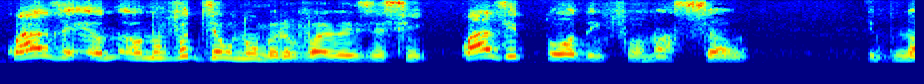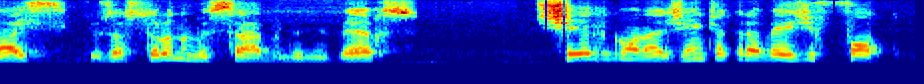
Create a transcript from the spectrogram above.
quase, eu, eu, não vou dizer o um número, vou dizer assim, quase toda informação que nós, que os astrônomos sabem do universo, chegam na gente através de fótons.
